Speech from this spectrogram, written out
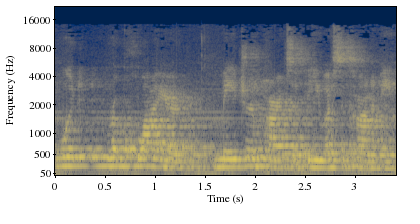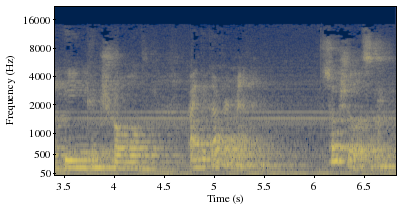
would require major parts of the US economy being controlled by the government. Socialism.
